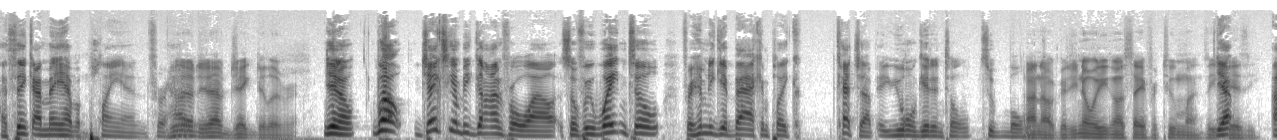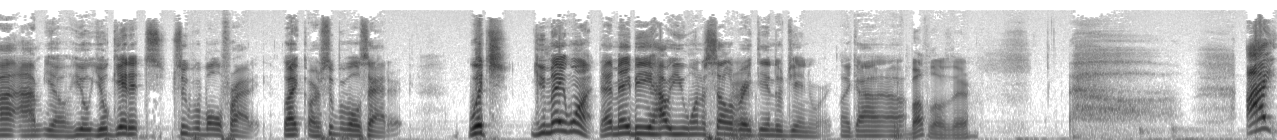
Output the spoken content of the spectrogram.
I think I may have a plan for You how have to to have Jake deliver it. You know, well, Jake's gonna be gone for a while, so if we wait until for him to get back and play c- catch up, you won't get it until Super Bowl. I know because you know what he's gonna say for two months. He's Yep. busy. Uh, I'm, you know, you'll you'll get it Super Bowl Friday, like or Super Bowl Saturday, which you may want. That may be how you want to celebrate Right. the end of January. Like I, uh, Buffalo's there. I,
